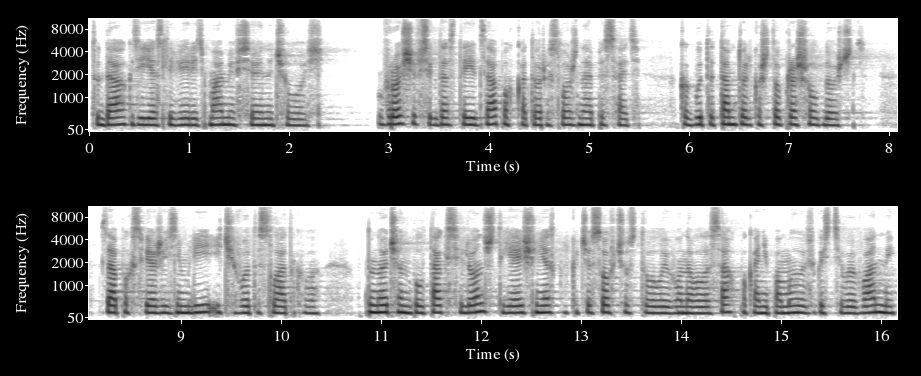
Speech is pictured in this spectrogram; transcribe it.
Туда, где, если верить маме, все и началось. В роще всегда стоит запах, который сложно описать. Как будто там только что прошел дождь. Запах свежей земли и чего-то сладкого. В ту ночь он был так силен, что я еще несколько часов чувствовала его на волосах, пока не помылась в гостевой ванной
